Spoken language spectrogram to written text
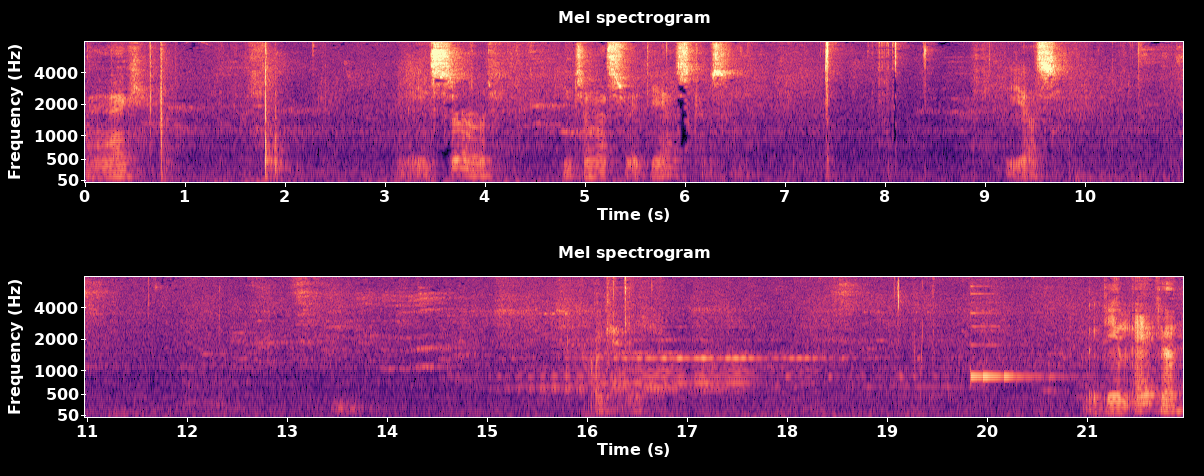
back. And insert into my 3ds console yes. Okay. The game icon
